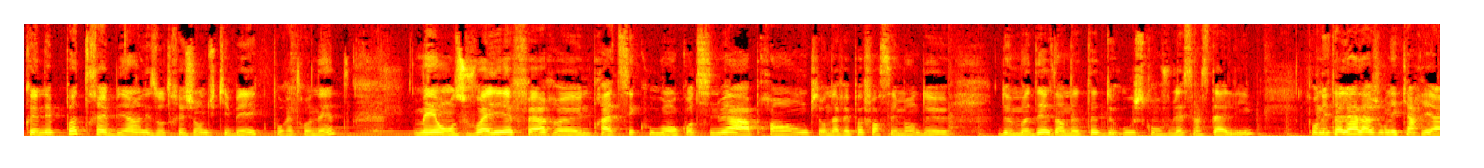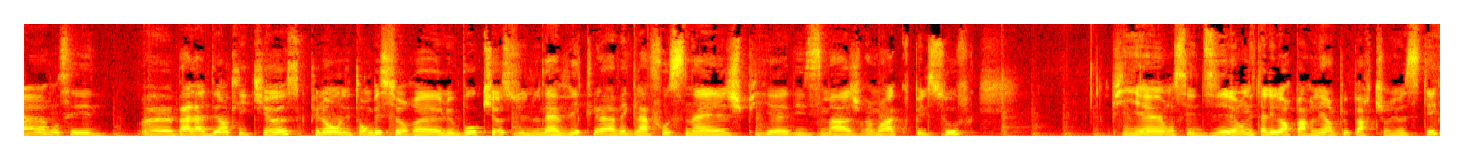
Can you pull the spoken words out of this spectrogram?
connaît pas très bien les autres régions du Québec, pour être honnête. Mais on se voyait faire euh, une pratique où on continuait à apprendre, puis on n'avait pas forcément de, de modèle dans notre tête de où ce qu'on voulait s'installer. Puis on est allé à la journée carrière, on s'est euh, baladé entre les kiosques, puis là on est tombé sur euh, le beau kiosque du Nunavik là, avec la fausse neige, puis des images vraiment à couper le souffle. Puis on s'est dit, on est allé leur parler un peu par curiosité.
